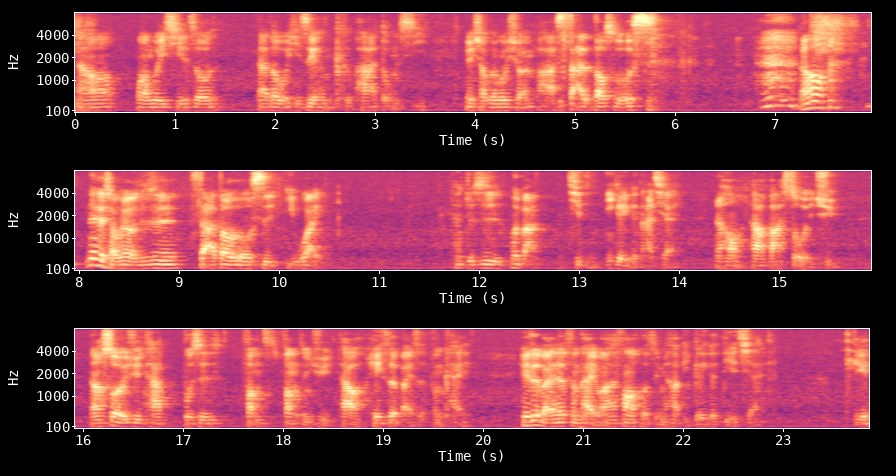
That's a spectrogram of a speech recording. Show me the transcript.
然后玩围棋的时候，大家知道围棋是一个很可怕的东西，因为小朋友会喜欢把它撒的到处都是。然后那个小朋友就是撒到处都是以外，他就是会把棋子一个一个拿起来，然后他要把它收回去，然后收回去他不是放放进去，他要黑色白色分开，黑色白色分开以后，他放到盒子里面，他要一个一个叠起来，叠，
